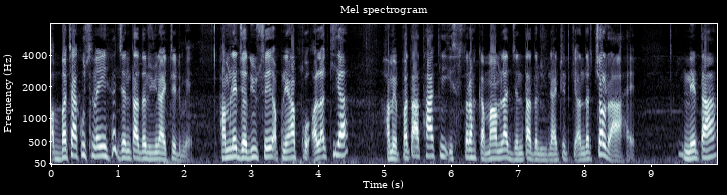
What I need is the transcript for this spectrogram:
अब बचा कुछ नहीं है जनता दल यूनाइटेड में। हमने जदयू से अपने आप को अलग किया। हमें पता था कि इस तरह का मामला जनता दल यूनाइटेड के अंदर चल रहा है। नेता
